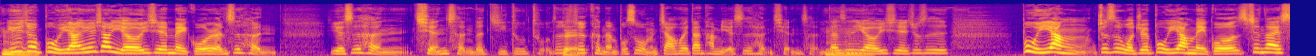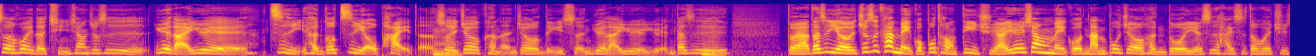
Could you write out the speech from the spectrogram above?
因为就不一样。因为像也有一些美国人是很也是很虔诚的基督徒，但是就可能不是我们教会，但他们也是很虔诚。但是有一些就是不一样，就是我觉得不一样。美国现在社会的倾向就是越来越自很多自由派的，所以就可能就离神越来越远。但是。对啊，但是有就是看美国不同地区啊，因为像美国南部就有很多也是还是都会去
